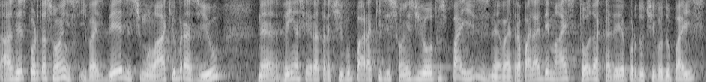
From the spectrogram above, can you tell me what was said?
as exportações e vai desestimular que o Brasil né, venha a ser atrativo para aquisições de outros países, né? vai atrapalhar demais toda a cadeia produtiva do país,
